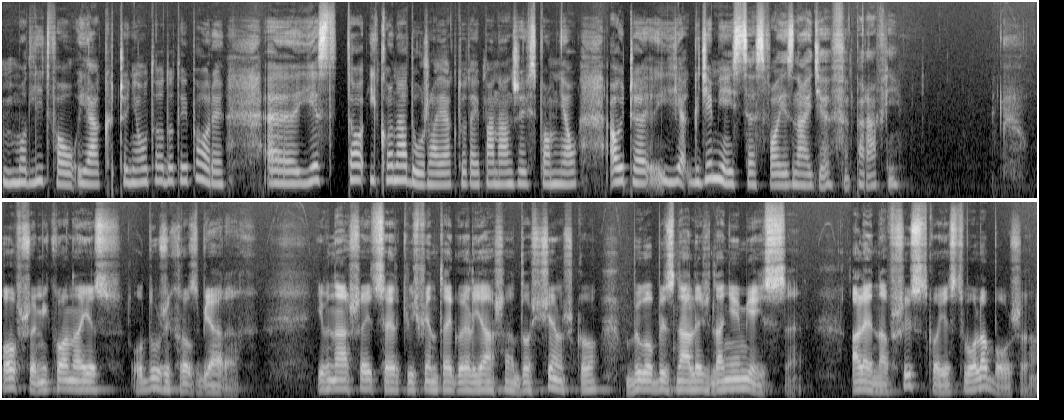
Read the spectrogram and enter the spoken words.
modlitwą, jak czynią to do tej pory. E, Jest to ikona duża, jak tutaj pan Andrzej wspomniał. Ojcze, gdzie miejsce swoje znajdzie w parafii? Owszem, ikona jest o dużych rozmiarach i w naszej cerkwi świętego Eliasza dość ciężko byłoby znaleźć dla niej miejsce, ale na wszystko jest wola Boża.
